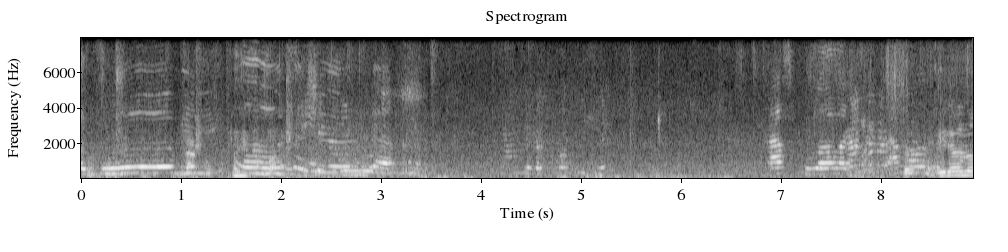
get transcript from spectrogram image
তুমি তুলবা না। এটা হলো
